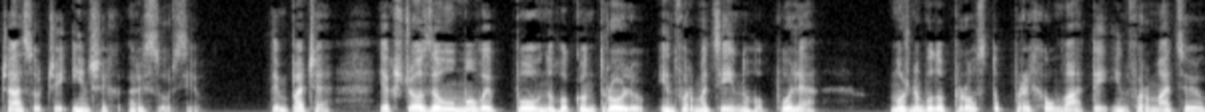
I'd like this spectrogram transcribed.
часу чи інших ресурсів. Тим паче, якщо за умови повного контролю інформаційного поля можна було просто приховати інформацію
